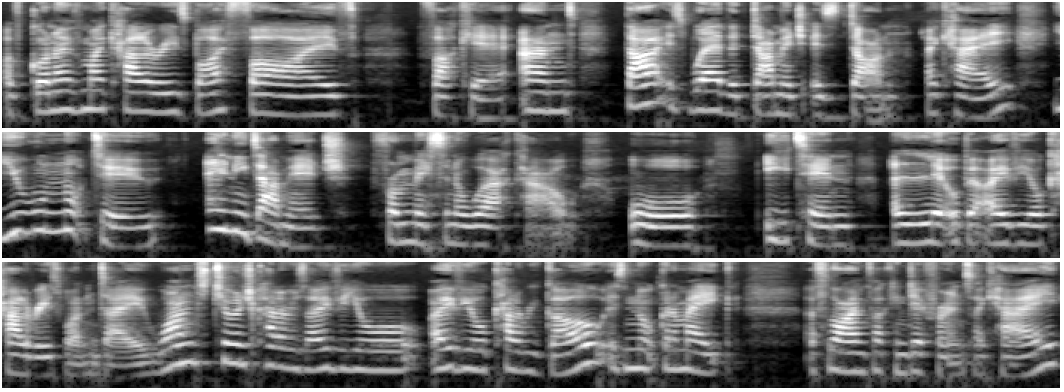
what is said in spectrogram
I've gone over my calories by five, fuck it. And that is where the damage is done, okay? You will not do any damage from missing a workout or eating a little bit over your calories one day. One to two hundred calories over your over your calorie goal is not gonna make a flying fucking difference, okay?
